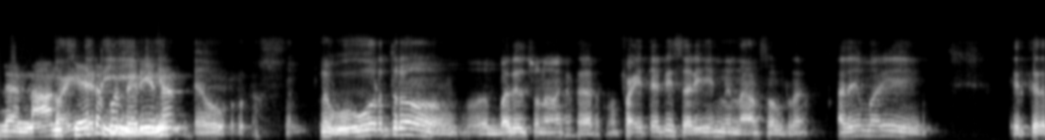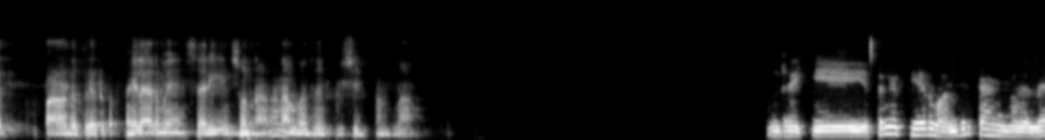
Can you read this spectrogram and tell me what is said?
இல்ல நான் ஃபைவ் கேட்டப்போ நிறைய நன்- ஒவ்வொருத்தரும் பதில் சொன்னா கரெக்டா இருக்கும். ஃபைவ் தேர்ட்டி சரின்னு நான் சொல்றேன். அதே மாதிரி இருக்கிற பன்னெண்டு பேர். எல்லாருமே சரின்னு சொன்னாங்கன்னா நம்ம அதை அப்ரிஷியேட் பண்ணலாம். இன்றைக்கு எத்தனை பேர் வந்திருக்காங்க முதல்ல?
